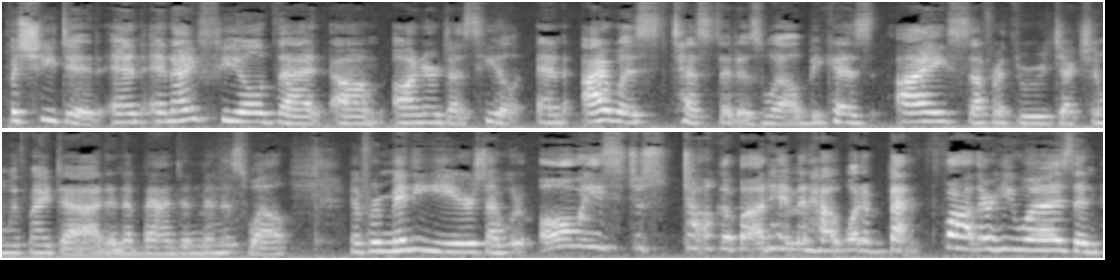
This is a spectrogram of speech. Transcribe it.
but she did, and and I feel that um, honor does heal. And I was tested as well because I suffered through rejection with my dad and abandonment as well. And for many years, I would always just talk about him and how what a bad father he was. And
